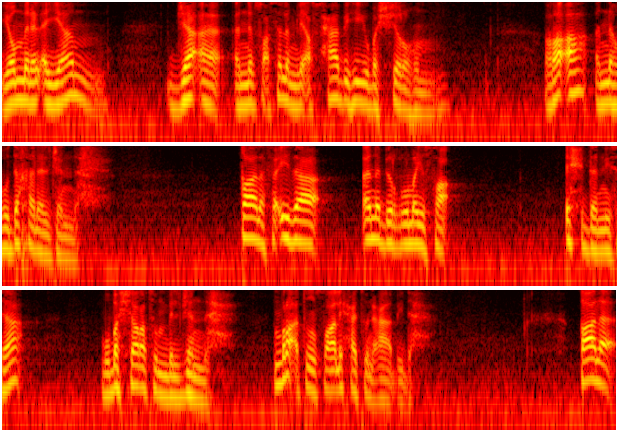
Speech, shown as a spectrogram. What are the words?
يوم من الأيام جاء النبي صلى الله عليه وسلم لأصحابه يبشرهم. رأى أنه دخل الجنة. قال فإذا أنا بالرميصاء إحدى النساء مبشرة بالجنة امرأة صالحة عابدة. قال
